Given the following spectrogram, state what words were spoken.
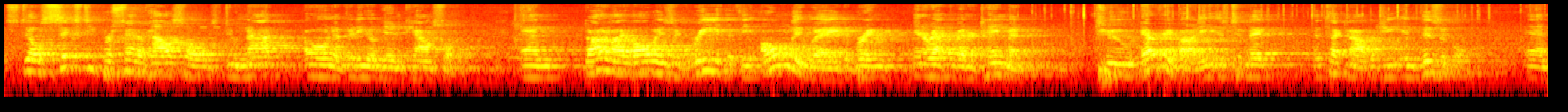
still 60% of households do not own a video game console. And Don and I have always agreed that the only way to bring interactive entertainment to everybody is to make the technology invisible. And,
